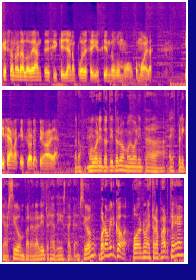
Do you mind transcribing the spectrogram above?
que eso no era lo de antes y que ya no puede seguir siendo como, como era. Y se llama así Flor de Primavera. Bueno, muy bonito título, muy bonita explicación para la letra de esta canción. Bueno, Mirko, por nuestra parte,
